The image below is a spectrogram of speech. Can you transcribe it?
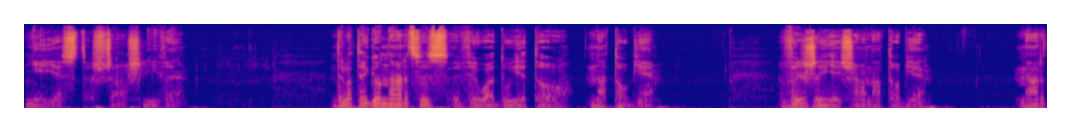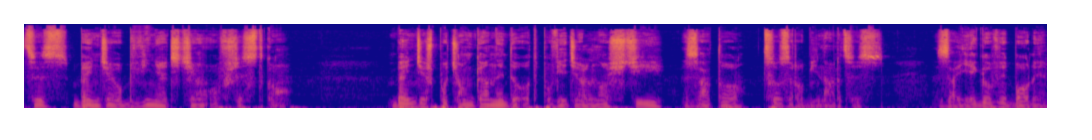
nie jest szczęśliwy. Dlatego narcyz wyładuje to na tobie. Wyżyje się na tobie. Narcyz będzie obwiniać cię o wszystko. Będziesz pociągany do odpowiedzialności za to, co zrobi narcyz, za jego wybory,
